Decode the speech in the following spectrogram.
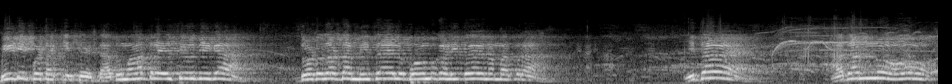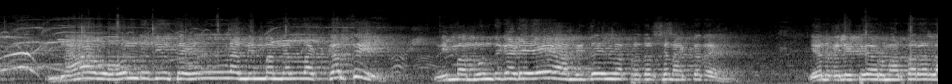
ಬೀಡಿ ಪಟಾಕಿ ಅಂತ ಹೇಳ್ತೇವೆ. ಅದು ಮಾತ್ರ ಎಸೆಯುವುದೀಗ ದೊಡ್ಡ ದೊಡ್ಡ ಮಿಸೈಲ್ ಬಾಂಬ್ಗಳಿದ್ದಾವೆ ನಮ್ಮ ಹತ್ರ. ಇದ್ದಾವೆ ಅದನ್ನು ನಾವು ಒಂದು ದಿವಸ ಎಲ್ಲ ನಿಮ್ಮನ್ನೆಲ್ಲ ಕರೆಸಿ ನಿಮ್ಮ ಮುಂದ್ಗಡೆ ಆ ಮಿಸೈಲ್ನ ಪ್ರದರ್ಶನ ಆಗ್ತದೆ. ಏನು ಮಿಲಿಟರಿ ಅವರು ಮಾಡ್ತಾರಲ್ಲ?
